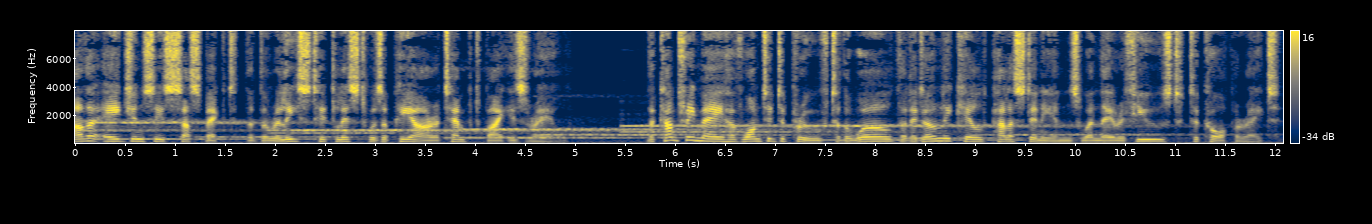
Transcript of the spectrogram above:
Other agencies suspect that the released hit list was a PR attempt by Israel. The country may have wanted to prove to the world that it only killed Palestinians when they refused to cooperate.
